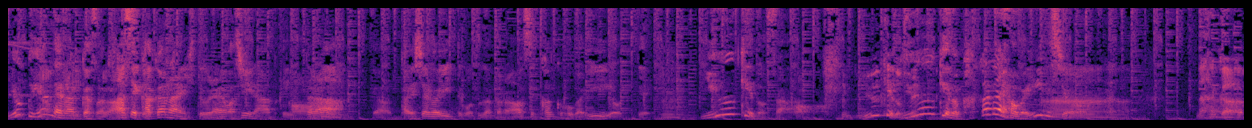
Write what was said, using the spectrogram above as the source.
し。よく言うんだよなんかその汗かかない人羨ましいなとか言ったらあいや代謝がいいってことだから汗かく方がいいよってう言うけどさん 言うけど言うけどかかない方がいいでしょ。うんなんか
